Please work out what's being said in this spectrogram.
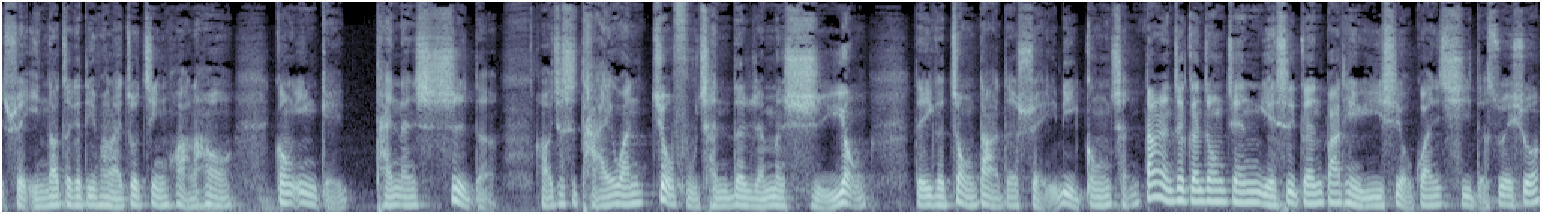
水引到这个地方来做净化，然后供应给台南市的，好就是台湾旧府城的人们使用。的一个重大的水利工程，当然这跟中间也是跟八田羽衣是有关系的。所以说，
